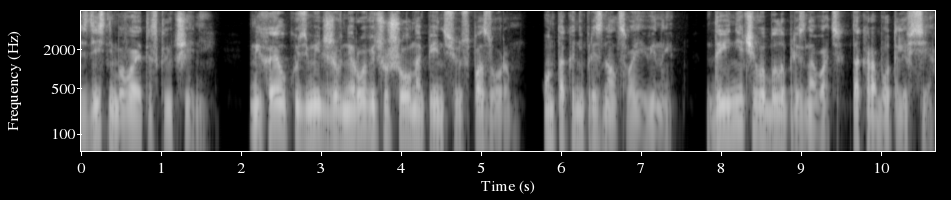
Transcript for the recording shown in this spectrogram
Здесь не бывает исключений. Михаил Кузьмич Живнирович ушел на пенсию с позором. Он так и не признал своей вины. Да и нечего было признавать, так работали все.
